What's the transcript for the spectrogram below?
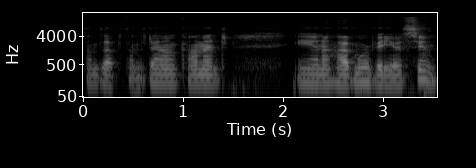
thumbs up, thumbs down, comment, and I'll have more videos soon.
